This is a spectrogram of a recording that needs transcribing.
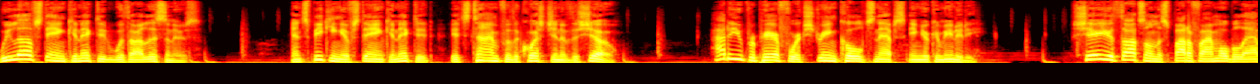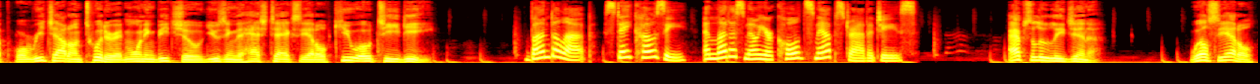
We love staying connected with our listeners. And speaking of staying connected, it's time for the question of the show. How do you prepare for extreme cold snaps in your community? Share your thoughts on the Spotify mobile app or reach out on Twitter at Morning Beat Show using the hashtag SeattleQOTD. Bundle up, stay cozy, and let us know your cold snap strategies. Absolutely, Jenna. Well, Seattle,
